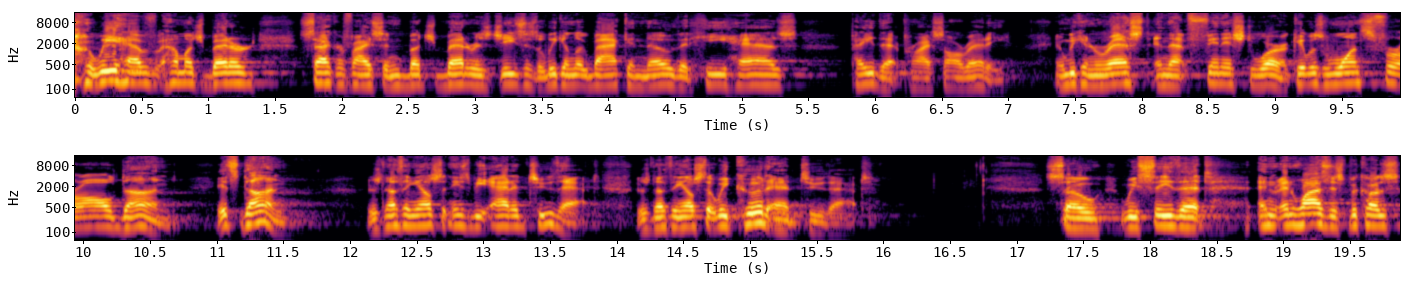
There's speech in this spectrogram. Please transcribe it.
we have how much better sacrifice and much better is Jesus that we can look back and know that He has paid that price already. And we can rest in that finished work. It was once for all done. It's done. There's nothing else that needs to be added to that. There's nothing else that we could add to that. So we see that, and, and why is this? Because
